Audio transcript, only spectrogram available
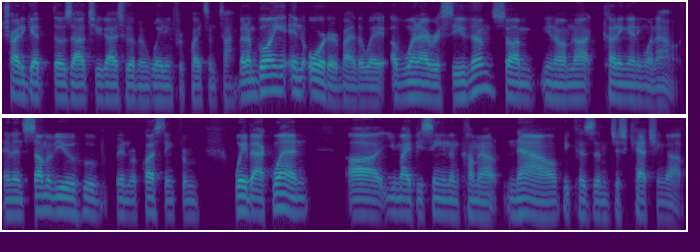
try to get those out to you guys who have been waiting for quite some time. But I'm going in order, by the way, of when I receive them. So I'm, you know, I'm not cutting anyone out. And then some of you who've been requesting from way back when, uh, you might be seeing them come out now because I'm just catching up.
